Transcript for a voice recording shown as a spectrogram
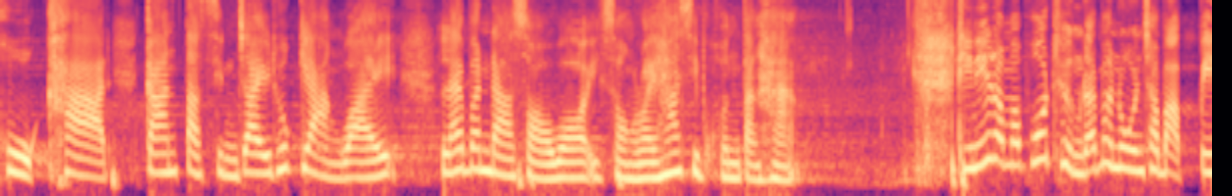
ผูกขาดการตัดสินใจทุกอย่างไว้ และบรรดาสวอีก 250 คนต่างหาก ทีนี้เรามาพูดถึงรัฐธรรมนูญฉบับปี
